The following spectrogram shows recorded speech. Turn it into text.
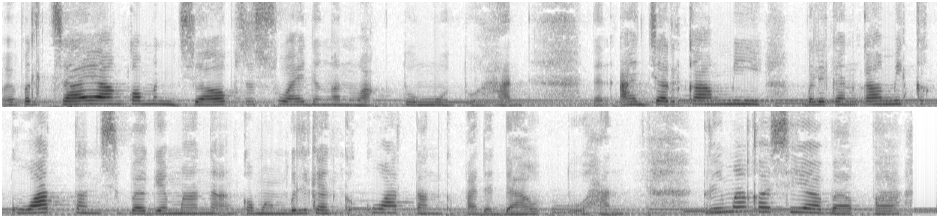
Kami percaya Engkau menjawab sesuai dengan waktumu Tuhan. Dan ajar kami, berikan kami kekuatan sebagaimana Engkau memberikan kekuatan kepada Daud Tuhan. Terima kasih ya Bapak.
